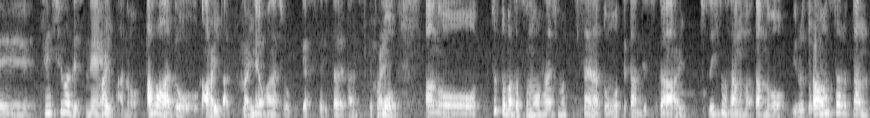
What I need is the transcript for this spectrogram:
えー、先週はですね、はい、あのアワードがあったっていうね、はい、お話をお聞かせいただいたんですけども、はい、あのちょっとまたそのお話も聞きたいなと思ってたんですが、ちょっと石野さんがまたあのいろいろとコンサルタン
